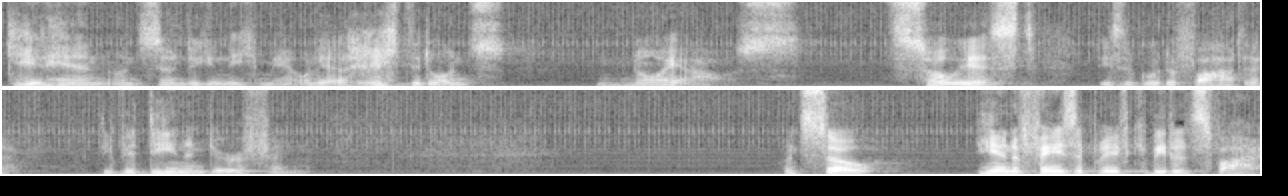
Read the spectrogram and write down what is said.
geht hin und sündige nicht mehr. Und er richtet uns neu aus. So ist dieser gute Vater, die wir dienen dürfen. Und so hier in Epheserbrief Kapitel 2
